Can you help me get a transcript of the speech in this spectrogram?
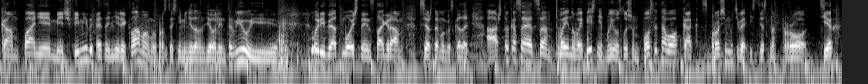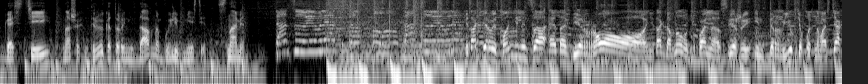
компания «Меч Фемид». Это не реклама, мы просто с ними недавно делали интервью, и у ребят мощный инстаграм. Все, что я могу сказать. А что касается твоей новой песни, мы ее услышим после того, как спросим у тебя, естественно, про тех гостей наших интервью, которые недавно были вместе с нами. Танцуем лето, танцуем. Итак, первая исполнительница — это Веро. Не так давно, вот буквально свежее интервью в теплых новостях,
